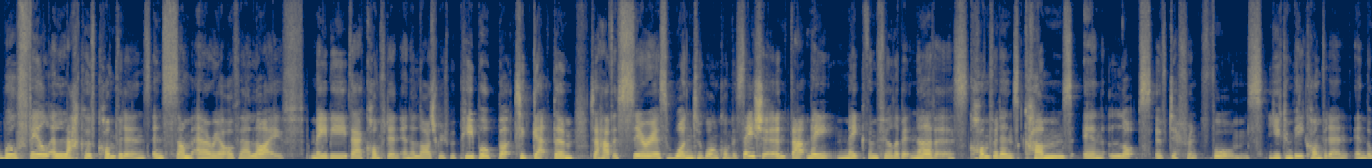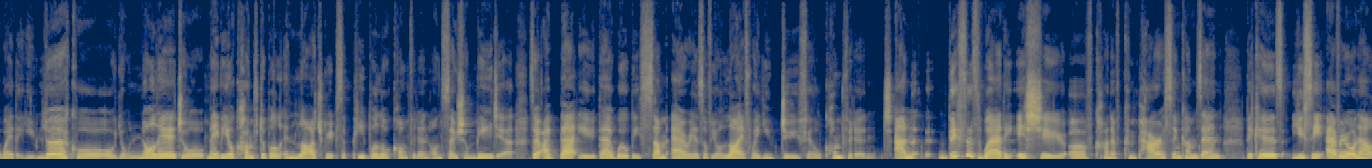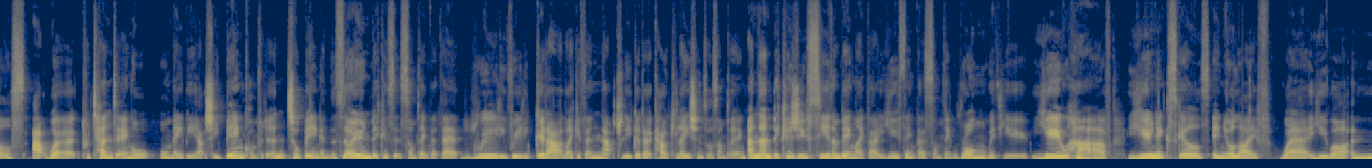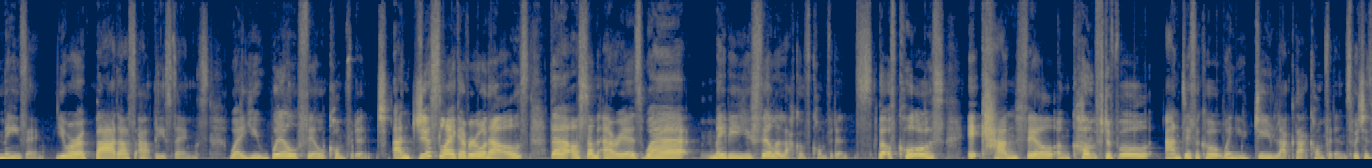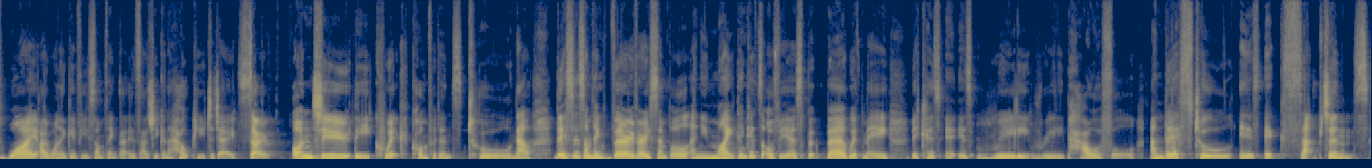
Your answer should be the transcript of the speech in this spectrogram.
will feel a lack of confidence in some area of their life. Maybe they're confident in a large group of people, but to get them to have a serious one to one conversation, that may make them feel a bit nervous. Confidence comes in lots of different forms. You can be confident in the way that you look or, or your knowledge, or maybe you're comfortable in large groups of people or confident on social media. So I bet you there will be some areas of your life where you do feel confident. And this is where the issue of kind of comparison comes in because you see everyone else at work pretending or or maybe actually being confident or being in the zone because it's something that they're really really good at like if they're naturally good at calculations or something. And then because you see them being like that you think there's something wrong with you. You have unique skills in your life where you are amazing. You are a badass at these things where you will feel confident. And just like everyone else there are some areas where where maybe you feel a lack of confidence. But of course, it can feel uncomfortable and difficult when you do lack that confidence, which is why I want to give you something that is actually going to help you today. So, onto the quick confidence tool. Now, this is something very, very simple, and you might think it's obvious, but bear with me because it is really, really powerful. And this tool is acceptance.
